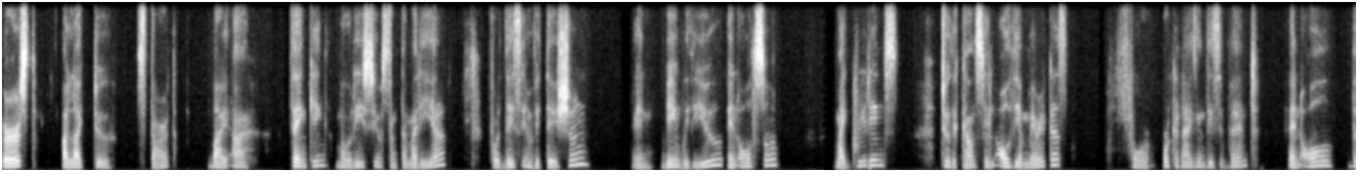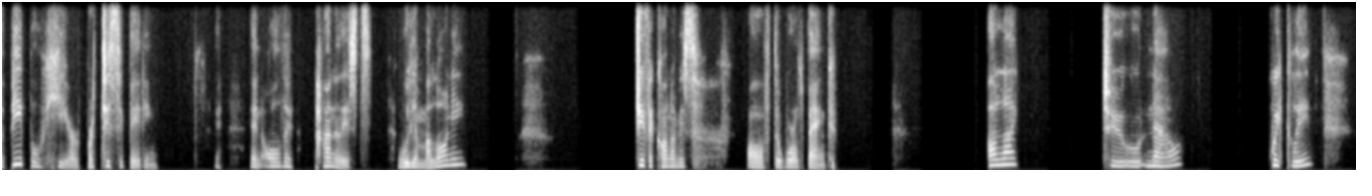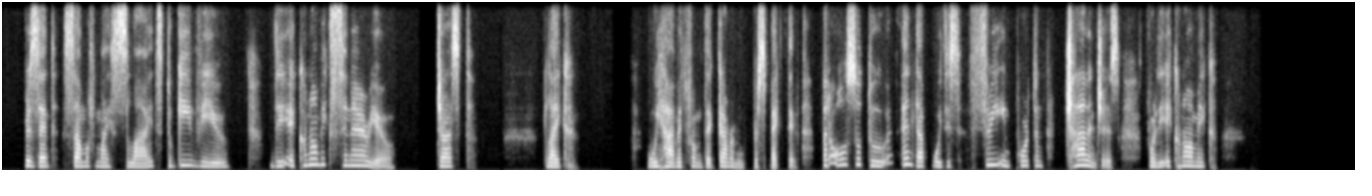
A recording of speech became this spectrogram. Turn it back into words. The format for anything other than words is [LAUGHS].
First, I'd like to start by uh, thanking Mauricio Santamaria for this invitation and being with you, and also my greetings to the Council of the Americas for organizing this event and all the people here participating and all the panelists. William Maloney, Chief Economist of the World Bank. I'd like to now quickly present some of my slides to give you the economic scenario, just like we have it from the government perspective, but also to end up with these three important challenges for the economic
